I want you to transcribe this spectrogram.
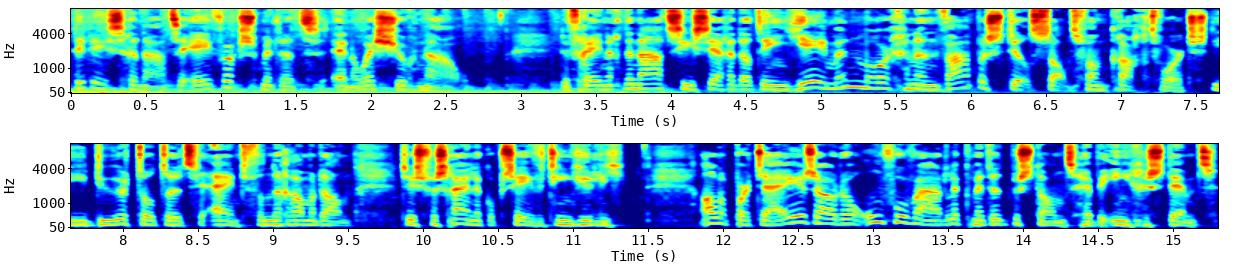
Dit is Renate Evers met het NOS Journaal. De Verenigde Naties zeggen dat in Jemen morgen een wapenstilstand van kracht wordt. Die duurt tot het eind van de ramadan. Het is waarschijnlijk op 17 juli. Alle partijen zouden onvoorwaardelijk met het bestand hebben ingestemd.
